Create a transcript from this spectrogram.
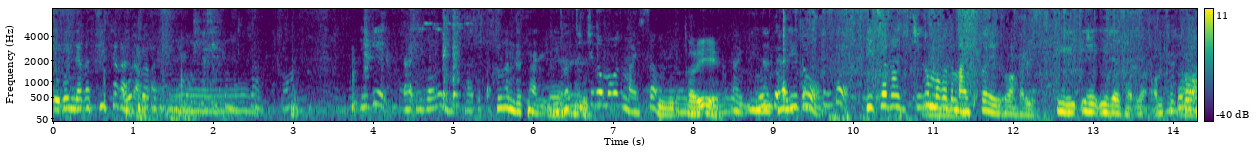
요건 내가 뒤쳐가서 한 거야. 이게, 아, 이거는 느타리다. 그건 느타리. 이것도 찍어 먹어도 맛있어. 음, 느타리. 어, 이 느타리도 뒤쳐가지고 찍어 먹어도 맛있어요, 이거. 느타리. 이, 이래, 이래서. 이거 엄청 좋아.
